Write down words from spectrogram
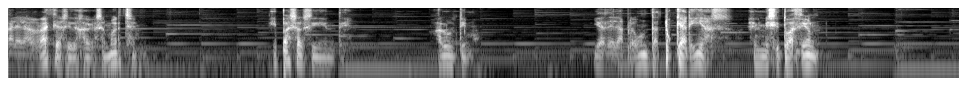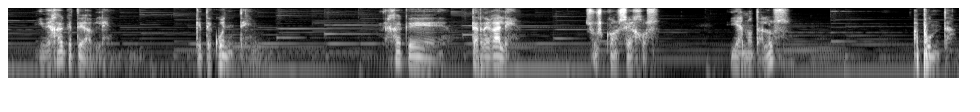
Dale las gracias y deja que se marche. Y pasa al siguiente, al último. Y hazle la pregunta, ¿tú qué harías en mi situación? Y deja que te hable, que te cuente. Deja que te regale sus consejos y anótalos apunta.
